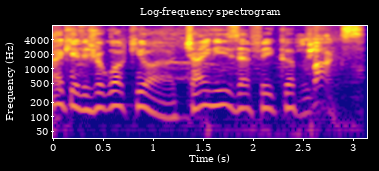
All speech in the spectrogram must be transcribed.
É que ele jogou aqui, ó, Chinese FA Cup. Box.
